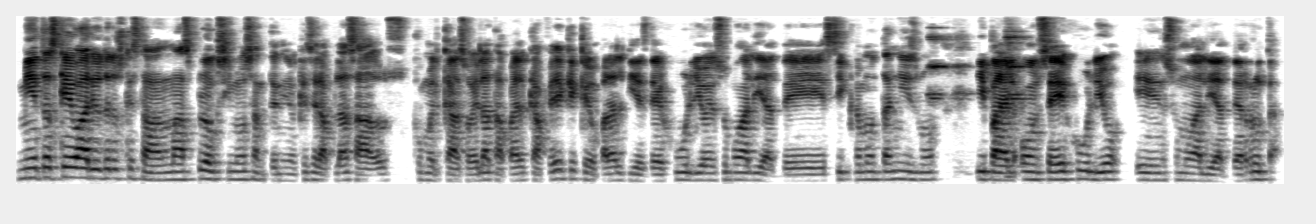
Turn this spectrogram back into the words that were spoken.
mientras que varios de los que estaban más próximos han tenido que ser aplazados, como el caso de la etapa del café, que quedó para el 10 de julio en su modalidad de ciclomontañismo y para el 11 de julio en su modalidad de ruta.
